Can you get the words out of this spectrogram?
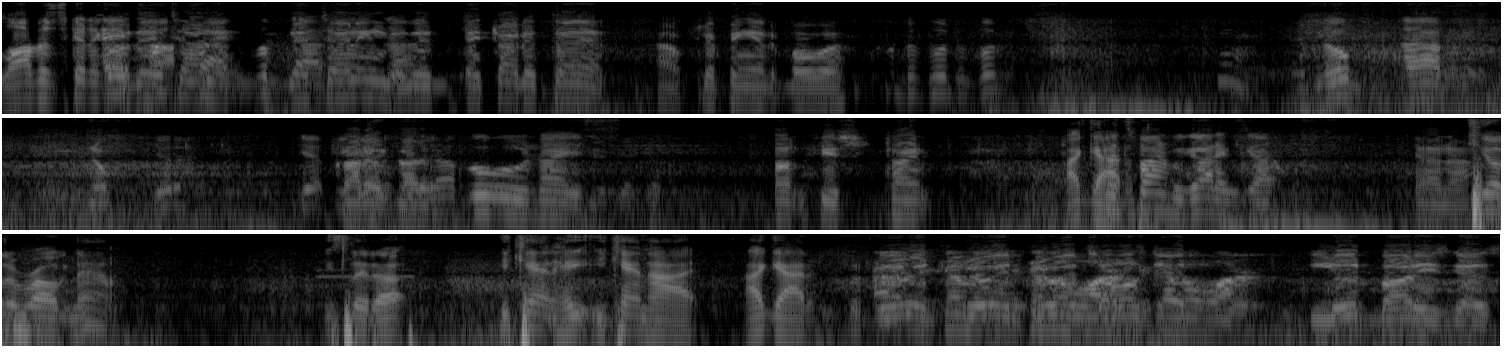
lava's gonna Oh, go they're turning. Flip They're that, turning. flip They, they try to turn it. I'm flipping it over. Flip, flip, flip. Nope. Uh, top. Yep. Got it, got it. Good. Ooh, nice. Good, good, good. Oh, he's trying. I got it. It's him. fine. We got it. We got. It. Yeah, no. Kill the rogue now. He's lit up. He can't hate. He can't hide. I got it. All right, Do it. come Do in, it. come Do in it. water. Almost Come dead. water. Loot bodies, guys.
